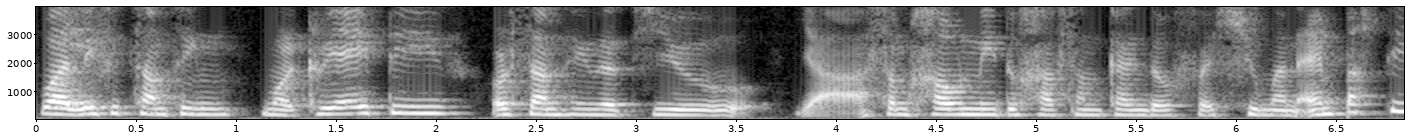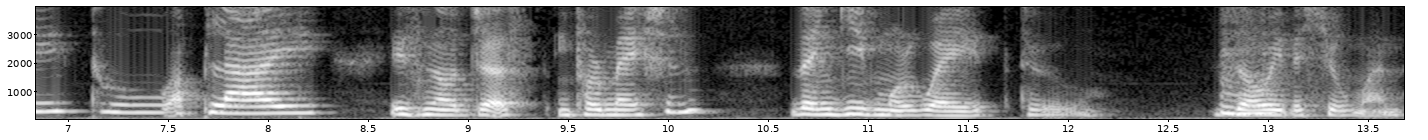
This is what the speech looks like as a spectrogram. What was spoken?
While if it's something more creative or something that you yeah somehow need to have some kind of human empathy to apply, is not just information, then give more weight to mm-hmm. Zoi the human.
